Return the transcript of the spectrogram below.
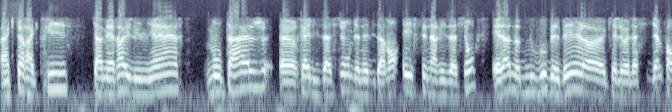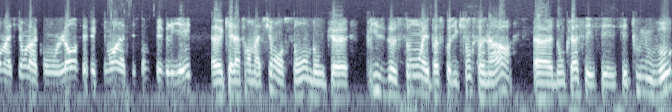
acteurs, actrices, caméra et lumière, montage, euh, réalisation bien évidemment et scénarisation. Et là notre nouveau bébé qui est la sixième formation là qu'on lance effectivement à la session de février, euh, qui est la formation en son, donc euh, prise de son et post-production sonore. Donc là c'est tout nouveau.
